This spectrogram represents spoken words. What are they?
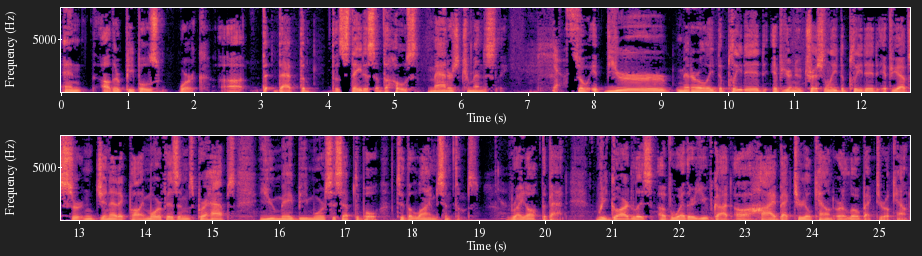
and other people's work, uh, th- that the, the status of the host matters tremendously. So if you're minerally depleted, if you're nutritionally depleted, if you have certain genetic polymorphisms, perhaps you may be more susceptible to the Lyme symptoms right off the bat, regardless of whether you've got a high bacterial count or a low bacterial count.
